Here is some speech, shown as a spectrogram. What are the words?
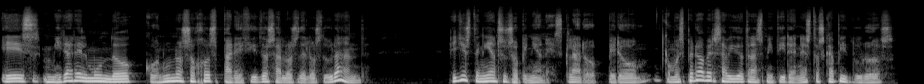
es mirar el mundo con unos ojos parecidos a los de los Durand. Ellos tenían sus opiniones, claro, pero, como espero haber sabido transmitir en estos capítulos,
